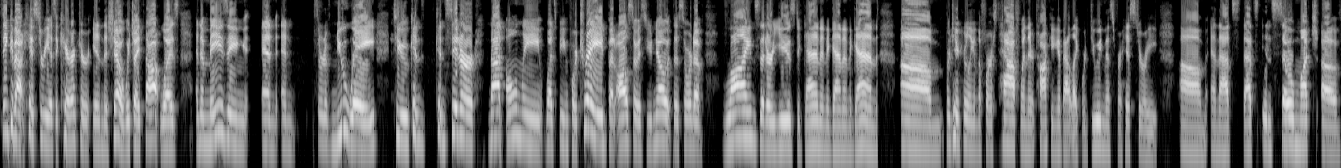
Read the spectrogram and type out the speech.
think about history as a character in the show, which I thought was an amazing and and sort of new way to con- consider not only what's being portrayed, but also, as you note, the sort of lines that are used again and again and again um, particularly in the first half when they're talking about like we're doing this for history, um, and that's that's in so much of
